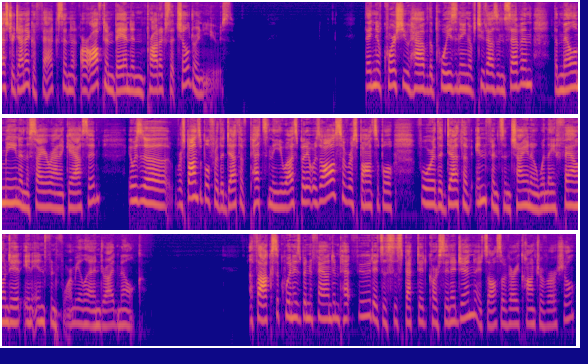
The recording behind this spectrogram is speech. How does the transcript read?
estrogenic effects and are often banned in products that children use. Then, of course, you have the poisoning of 2007, the melamine and the cyanuric acid. It was uh, responsible for the death of pets in the US, but it was also responsible for the death of infants in China when they found it in infant formula and dried milk. Ethoxyquin has been found in pet food. It's a suspected carcinogen. It's also very controversial.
